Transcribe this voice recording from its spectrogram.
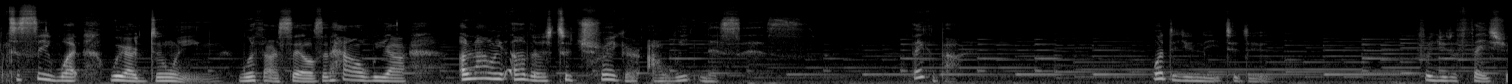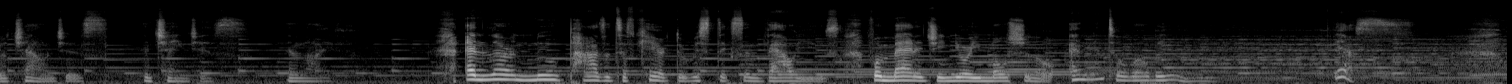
to see what we are doing with ourselves and how we are allowing others to trigger our weaknesses. Think about it. What do you need to do for you to face your challenges and changes in life? And learn new positive characteristics and values for managing your emotional and mental well being. Yes.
